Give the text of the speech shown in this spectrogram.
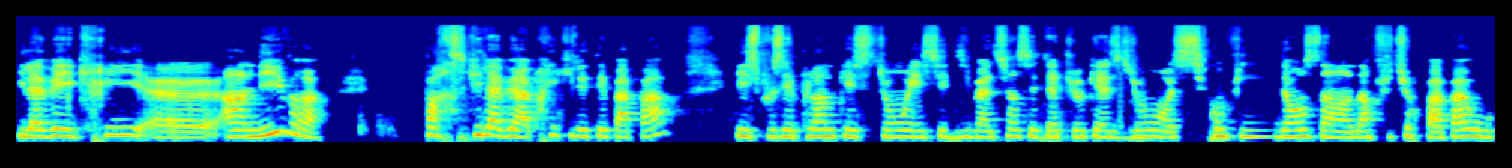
il avait écrit euh, un livre parce qu'il avait appris qu'il était papa et il se posait plein de questions et il s'est dit bah tiens c'est peut-être l'occasion, confidence d'un futur papa ou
